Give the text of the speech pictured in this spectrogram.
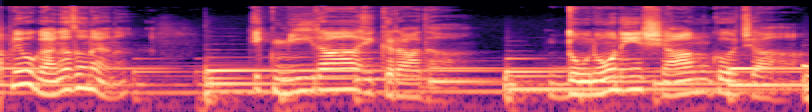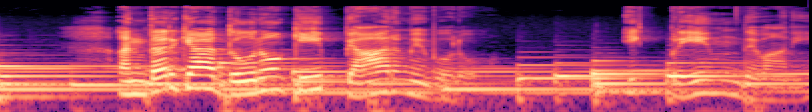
आपने वो गाना सुना है ना? एक मीरा, एक राधा, दोनों ने शाम को चाहा। अंदर क्या दोनों के प्यार में बोलो? एक प्रेम दीवानी,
